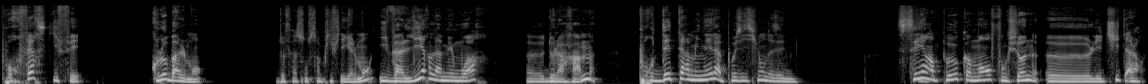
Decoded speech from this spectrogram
pour faire ce qu'il fait, globalement, de façon simplifiée également, il va lire la mémoire euh, de la RAM pour déterminer la position des ennemis. C'est un peu comment fonctionnent euh, les cheats. Alors,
